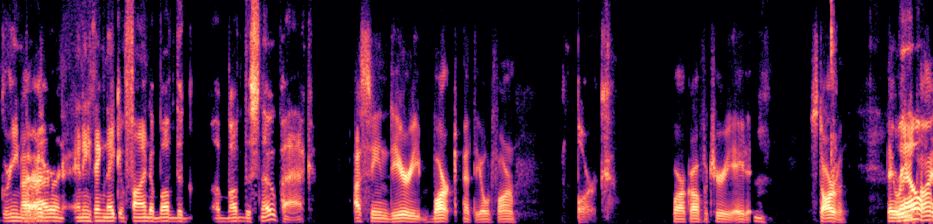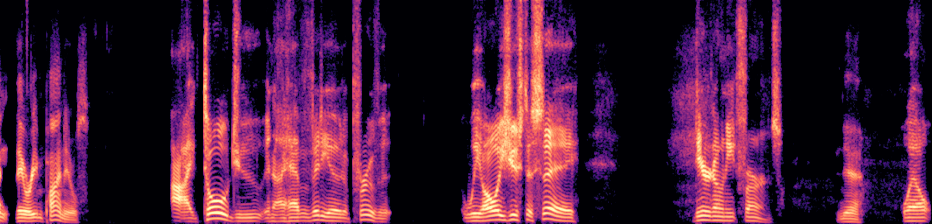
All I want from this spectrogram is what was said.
green I- and anything they can find above the above the snowpack. I seen deer eat bark at the old farm. Bark. Bark off a tree, ate it, Hmm. starving. They were Well- eating pine. They were eating pine needles. I told you, and I have a video to prove it. We always used to say, deer don't eat ferns. Yeah. Well,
